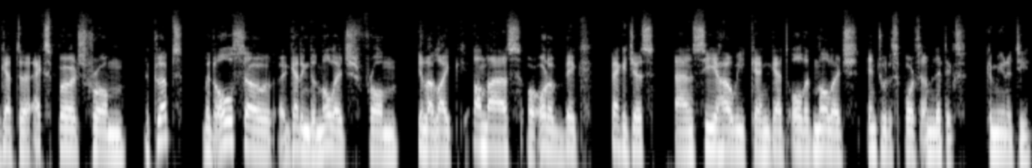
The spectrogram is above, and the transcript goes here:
get the experts from the clubs, but also uh, getting the knowledge from, you know, like pandas or other big packages and see how we can get all that knowledge into the sports analytics community.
